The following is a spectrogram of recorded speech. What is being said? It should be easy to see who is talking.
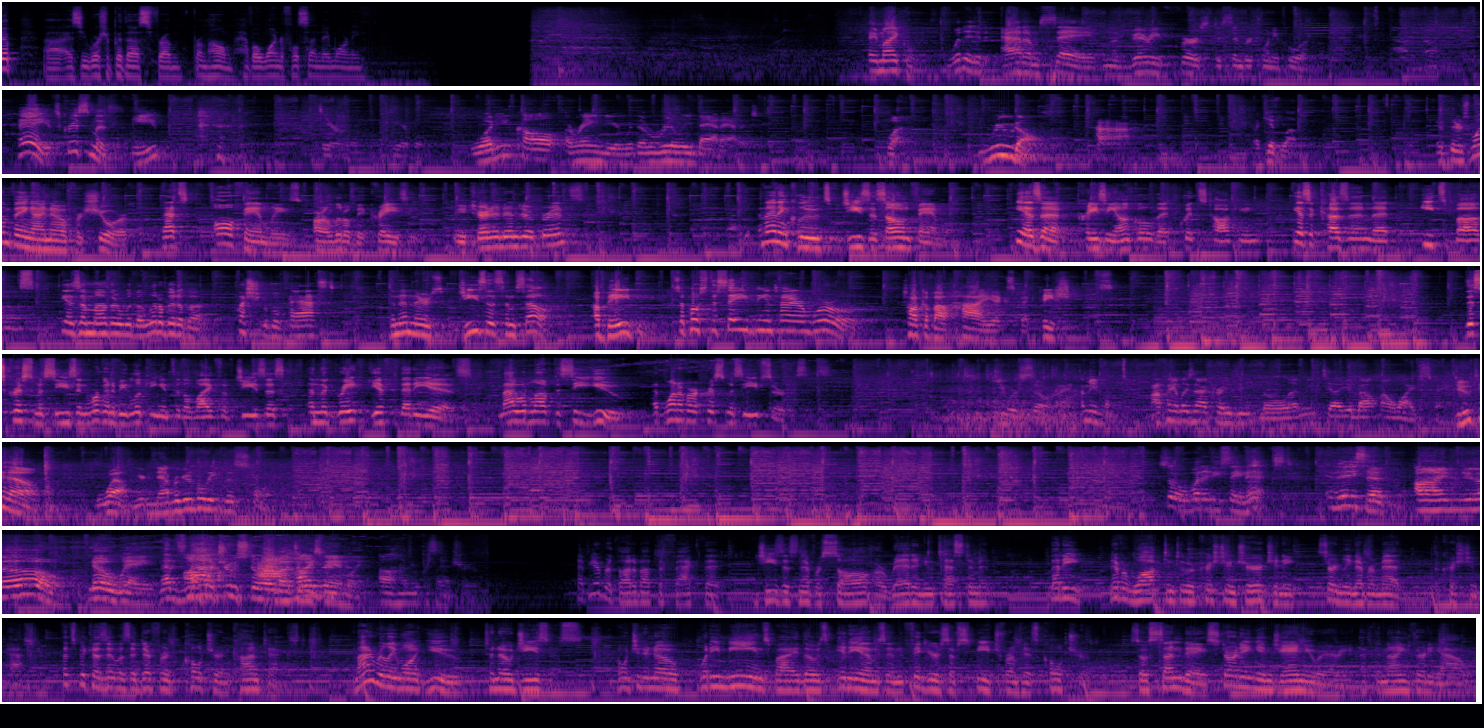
Speaker 1: uh, as you worship with us from, from home. Have a wonderful Sunday morning.
Speaker 2: Hey, Michael, what did Adam say on the very first December 24th? Hey, it's Christmas, Eve.
Speaker 3: terrible, terrible. What do you call a reindeer with a really bad attitude?
Speaker 2: What?
Speaker 3: Rudolph. Ha. My kid loved it.
Speaker 2: If there's one thing I know for sure, that's all families are a little bit crazy. Can you turn it into a prince? And that includes Jesus' own family. He has a crazy uncle that quits talking. He has a cousin that eats bugs. He has a mother with a little bit of a questionable past. And then there's Jesus himself, a baby, supposed to save the entire world. Talk about high expectations. This Christmas season, we're going to be looking into the life of Jesus and the great gift that he is. And I would love to see you at one of our Christmas Eve services.
Speaker 3: You were so right. I mean, my family's not crazy, but let me tell you about my wife's family.
Speaker 2: Do tell.
Speaker 3: Well, you're never going to believe this story.
Speaker 2: So, what did he say next?
Speaker 3: And then he said, I know.
Speaker 2: No way. That's not a true story about Joy's family.
Speaker 3: A hundred percent true.
Speaker 2: Have you ever thought about the fact that Jesus never saw or read a New Testament? That he never walked into a Christian church and he certainly never met a Christian pastor? That's because it was a different culture and context. And I really want you to know Jesus. I want you to know what he means by those idioms and figures of speech from his culture. So Sunday, starting in January at the 9:30 hour,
